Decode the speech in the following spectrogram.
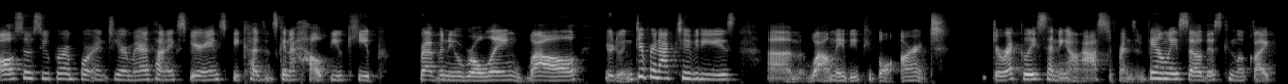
also super important to your marathon experience because it's going to help you keep revenue rolling while you're doing different activities, um, while maybe people aren't directly sending out asks to friends and family. So this can look like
